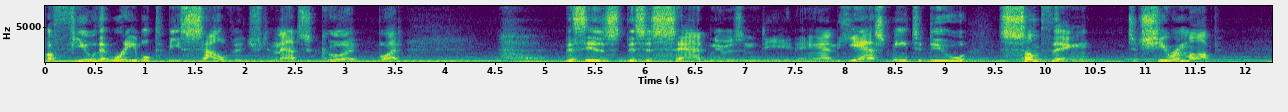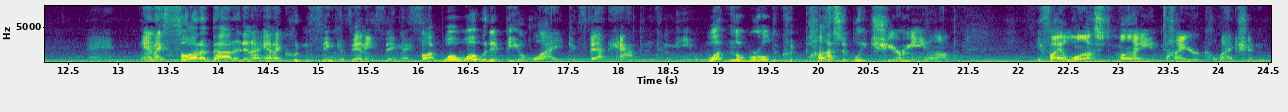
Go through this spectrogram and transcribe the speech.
a few that were able to be salvaged, and that's good, but this is this is sad news indeed. And he asked me to do something to cheer him up. And I thought about it and I, and I couldn't think of anything. I thought, well, what would it be like if that happened to me? What in the world could possibly cheer me up if I lost my entire collection?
